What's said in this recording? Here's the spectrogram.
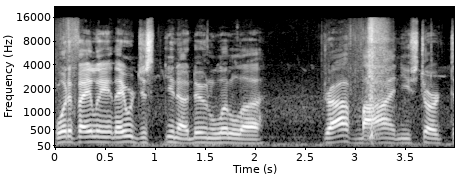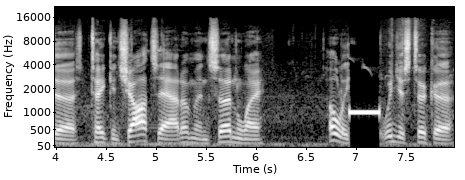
What if alien, they were just, you know, doing a little uh, drive-by and you start uh, taking shots at them and suddenly, holy we just took a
